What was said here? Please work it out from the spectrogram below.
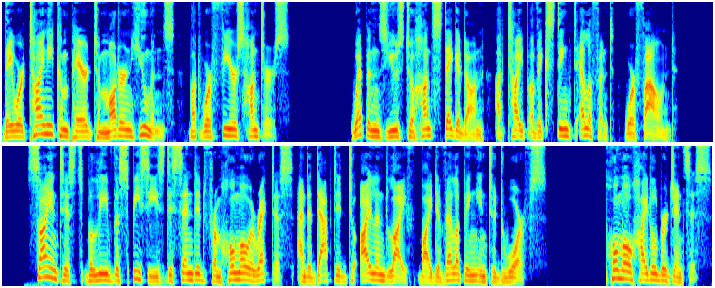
They were tiny compared to modern humans, but were fierce hunters. Weapons used to hunt stegodon, a type of extinct elephant, were found. Scientists believe the species descended from Homo erectus and adapted to island life by developing into dwarfs. Homo heidelbergensis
